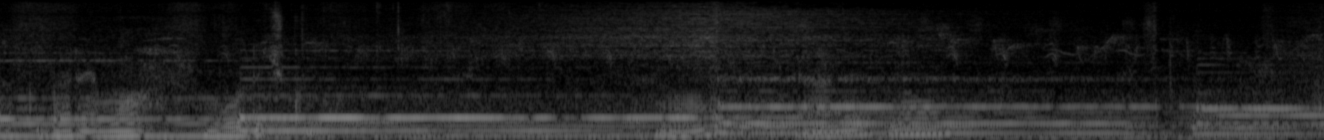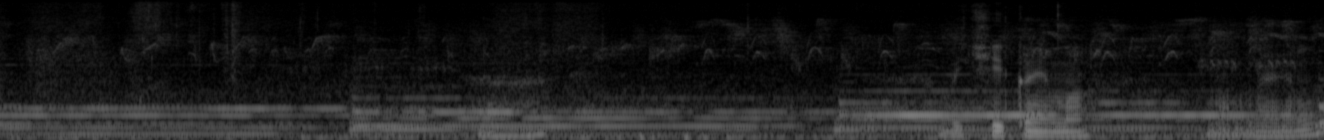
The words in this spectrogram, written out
Так, беремо вудочку. О, тягне знову. Так. Вичікаємо момент.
